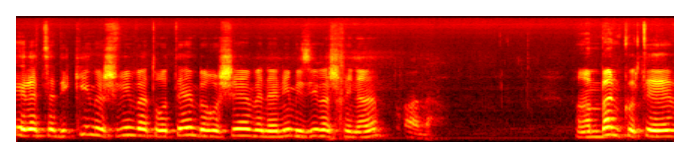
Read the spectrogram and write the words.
אלא צדיקים יושבים ועטרותיהם בראשיהם ונהנים מזיו השכינה. הרמב"ן כותב,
